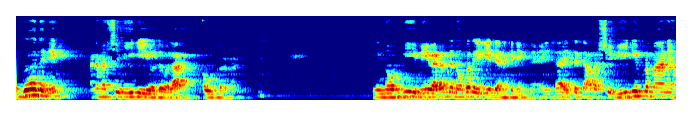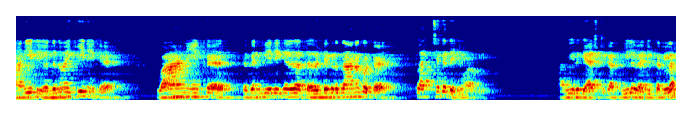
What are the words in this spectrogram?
උගෝදෙනේ අනවශ්‍ය වීර්ය යොදවලා අවුල් කරගන්න. මේ නොගී මේ වැරද්ද නොකර එළියට යන කෙනෙක් නෑ. ඒ නිසා එතෙන්ට අවශ්‍ය වීර්ය ප්‍රමාණය හරියට යොදනවා කියන එක වාහනයක සෙකන්ඩ් ගියර් එකට තර්ඩ් එකට දානකොට ක්ලච් එක දෙනවා වගේ. හරියට ගෑස් ටිකක් දීලා වැඩි කරලා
